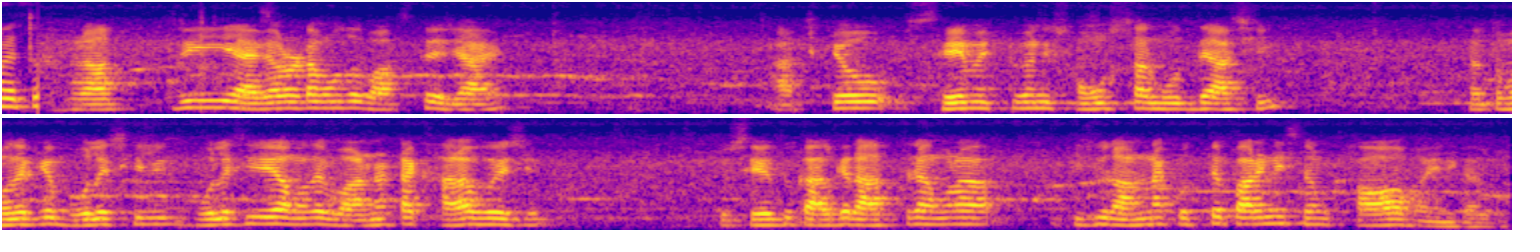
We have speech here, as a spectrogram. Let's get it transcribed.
হয়তো। রাত্রি এগারোটা মতো বাজতে যায়। আজকেও সেম একটুখানি সমস্যার মধ্যে আছি। তোমাদেরকে বলেছি বলেছি যে আমাদের বার্নারটা খারাপ হয়েছে। তো সেহেতু কালকে রাত্রে আমরা কিছু রান্না করতে পারিনি, সেরকম খাওয়া হয়নি কালকে।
